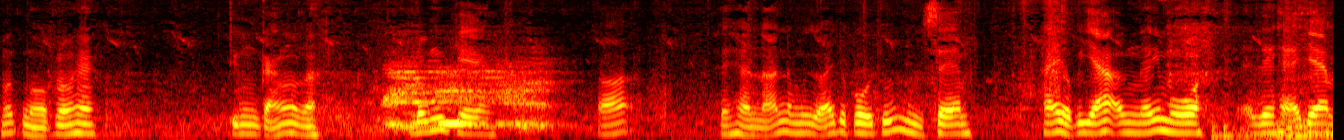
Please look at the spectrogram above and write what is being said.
mất một rồi ha. Chân cẳng là đúng chèn. Đó. Thì hình ảnh em gửi cho cô chú nhìn xem. Thấy được cái giá ưng ý mua. Liên hệ cho em.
